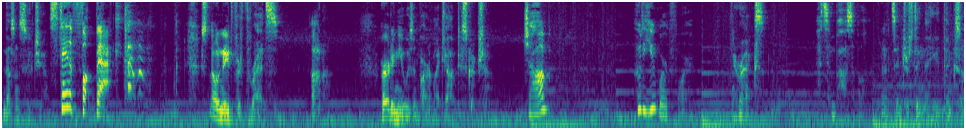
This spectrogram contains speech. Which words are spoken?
It doesn't suit you. Stay the fuck back. There's no need for threats. Ana, hurting you isn't part of my job description. Job? Who do you work for? Your ex. That's impossible. That's interesting that you'd think so.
